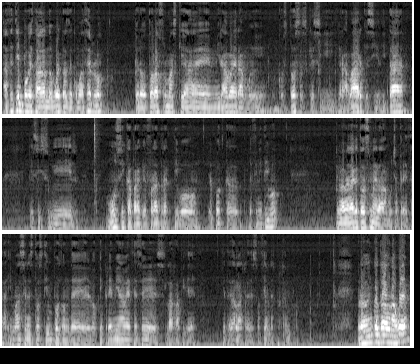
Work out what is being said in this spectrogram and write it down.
Hace tiempo que estaba dando vueltas de cómo hacerlo, pero todas las formas que eh, miraba eran muy costosas, que si grabar, que si editar, que si subir música para que fuera atractivo el podcast definitivo. Pero la verdad que todo eso me daba mucha pereza, y más en estos tiempos donde lo que premia a veces es la rapidez que te dan las redes sociales, por ejemplo. Pero he encontrado una web,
